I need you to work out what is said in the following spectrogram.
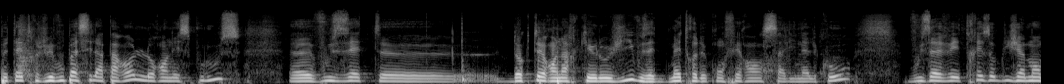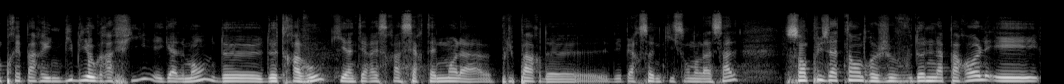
Peut-être je vais vous passer la parole, Laurent Nespoulous. Euh, vous êtes euh, docteur en archéologie, vous êtes maître de conférence à l'INALCO. Vous avez très obligeamment préparé une bibliographie également de, travaux qui intéressera certainement la plupart des personnes qui sont dans la salle. Sans plus attendre, je vous donne la parole et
